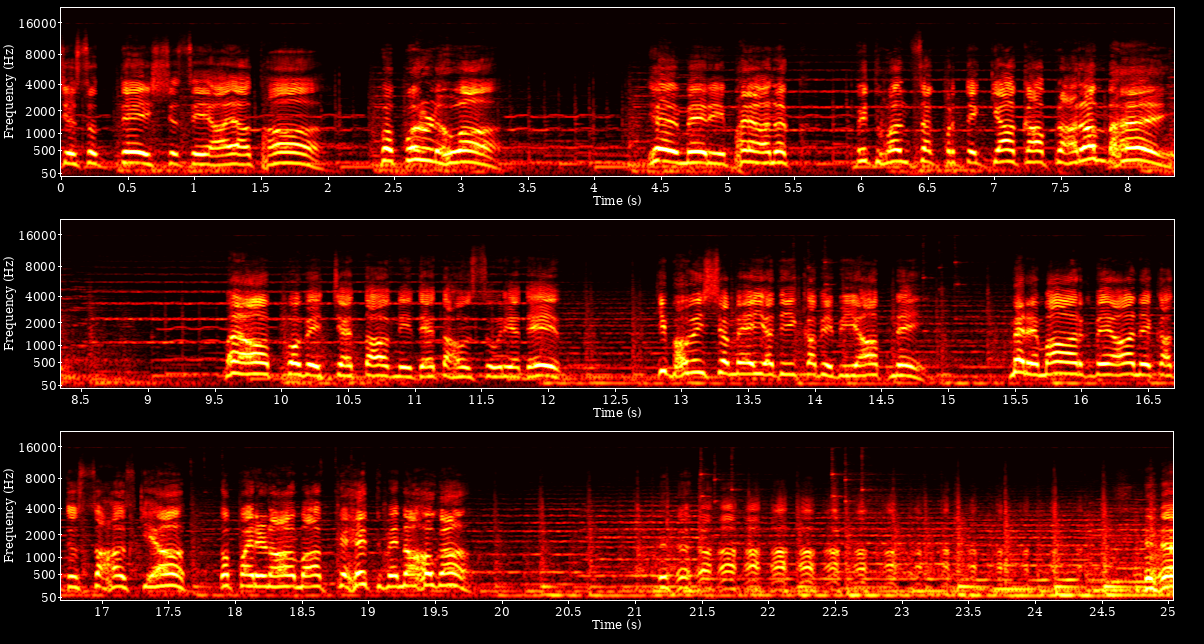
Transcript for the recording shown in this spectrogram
जिस उद्देश्य से आया था, वो पूर्ण हुआ। ये मेरी भयानक विध्वंसक प्रतिज्ञा का प्रारंभ है। मैं आपको भी चेतावनी देता हूँ, सूर्यदेव, कि भविष्य में यदि कभी भी आपने मेरे मार्ग में आने का दुस्साहस किया तो परिणाम आपके हित में ना होगा। मुझे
